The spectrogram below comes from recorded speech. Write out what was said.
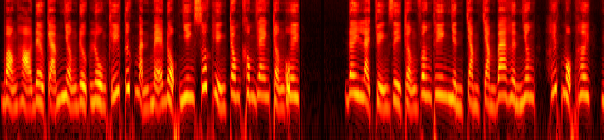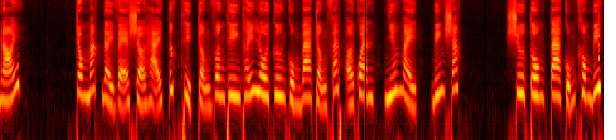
Bọn họ đều cảm nhận được luồng khí tức mạnh mẽ đột nhiên xuất hiện trong không gian trận uy. Đây là chuyện gì trận Vân Thiên nhìn chầm chầm ba hình nhân, hít một hơi, nói. Trong mắt đầy vẻ sợ hãi tức thì trận Vân Thiên thấy lôi cương cùng ba trận pháp ở quanh, nhíu mày, biến sắc. Sư tôn ta cũng không biết,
